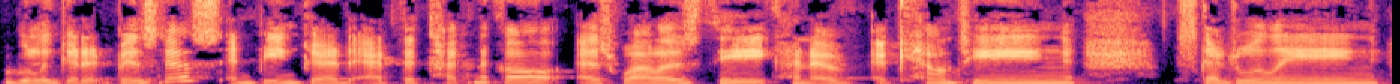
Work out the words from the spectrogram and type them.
really good at business and being good at the technical as well as the kind of accounting, scheduling,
